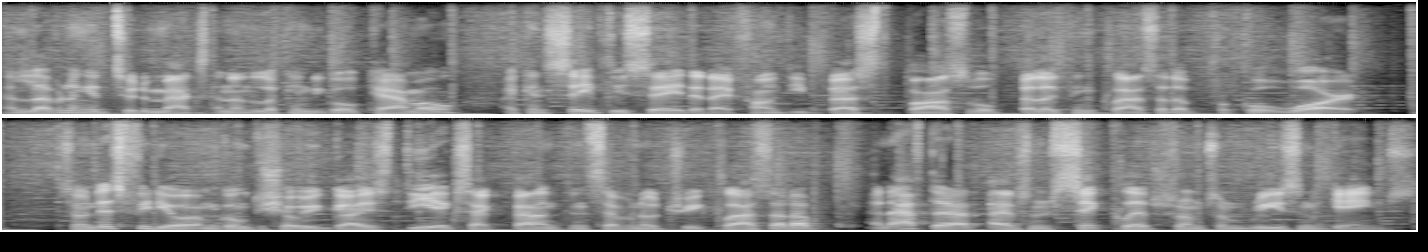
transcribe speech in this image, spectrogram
and leveling it to the max and unlocking the gold camo, I can safely say that I found the best possible Pelington class setup for Cold War. So in this video I'm going to show you guys the exact Pelington 703 class setup and after that I have some sick clips from some recent games.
